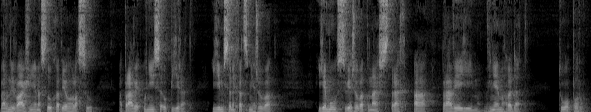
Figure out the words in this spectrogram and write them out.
velmi vážně naslouchat jeho hlasu a právě o něj se opírat, jim se nechat směřovat, jemu svěřovat náš strach a právě jím v něm hledat tu oporu.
